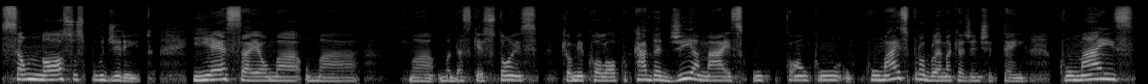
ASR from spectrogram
são nossos por direito. E essa é uma, uma uma, uma das questões que eu me coloco cada dia mais com, com, com, com mais problema que a gente tem, com mais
